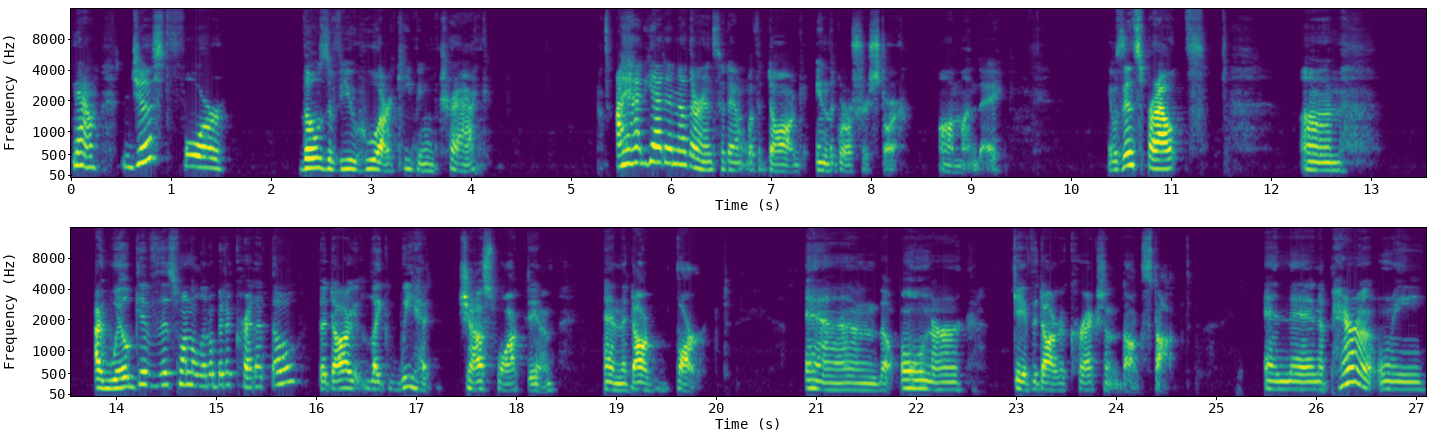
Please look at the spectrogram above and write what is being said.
now, just for those of you who are keeping track, I had yet another incident with a dog in the grocery store on Monday. It was in Sprouts. Um, I will give this one a little bit of credit though. The dog, like, we had just walked in and the dog barked, and the owner gave the dog a correction. The dog stopped. And then apparently,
